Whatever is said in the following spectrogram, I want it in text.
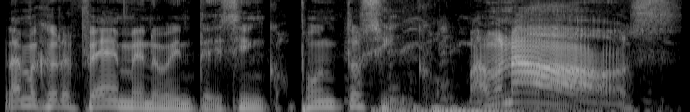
La mejor FM 95.5. ¡Vámonos!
